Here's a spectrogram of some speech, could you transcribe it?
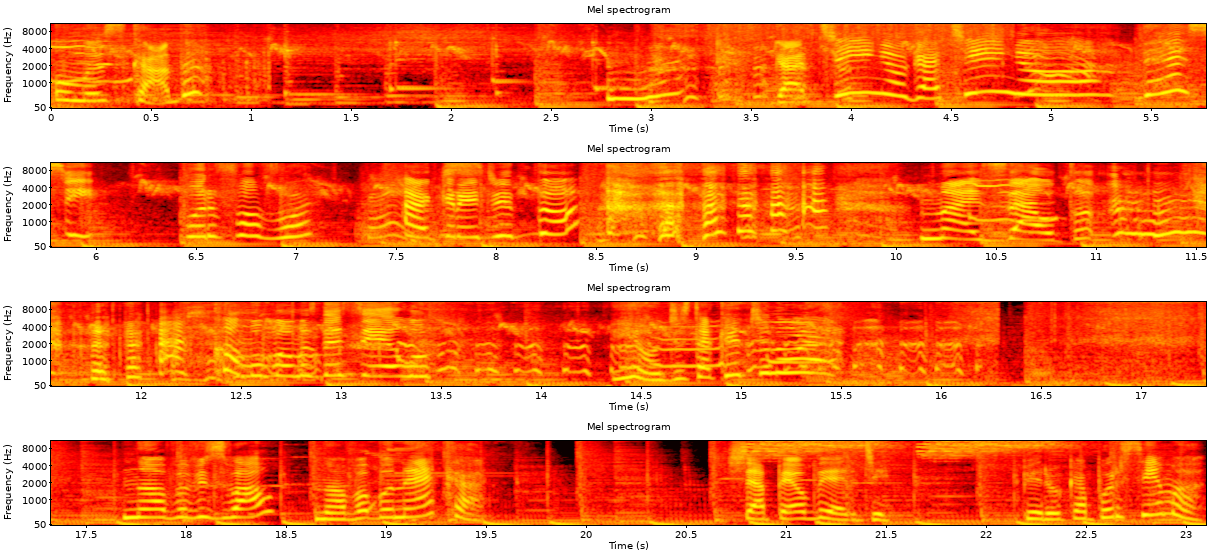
Uma escada? Gatinho, gatinho! Desce! Por favor. Acreditou? Mais alto. Como vamos descê-lo? E onde está Cantinoé? Novo visual, nova boneca. Chapéu verde. Peruca por cima.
